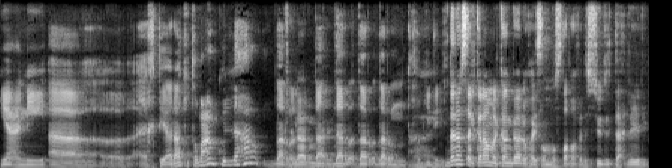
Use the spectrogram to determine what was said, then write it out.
يعني آه اختياراته طبعا كلها ضر ضر. ضر ضر, ضر المنتخب جدا جدا ده نفس الكلام اللي كان قاله هيثم مصطفى في الاستوديو التحليلي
